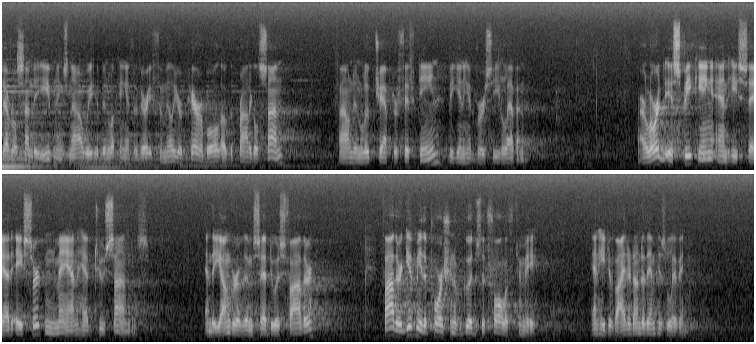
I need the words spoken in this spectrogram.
Several Sunday evenings now, we have been looking at the very familiar parable of the prodigal son, found in Luke chapter 15, beginning at verse 11. Our Lord is speaking, and he said, A certain man had two sons. And the younger of them said to his father, Father, give me the portion of goods that falleth to me. And he divided unto them his living.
